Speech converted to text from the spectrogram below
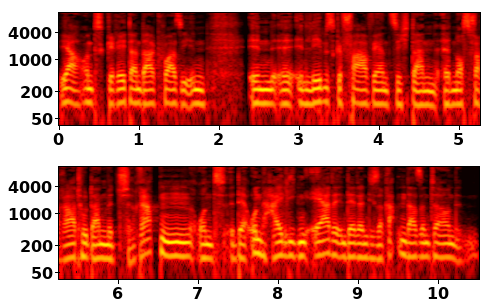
ja, und gerät dann da quasi in, in, äh, in Lebensgefahr, während sich dann äh, Nosferatu dann mit Ratten und der unheiligen Erde, in der dann diese Ratten da sind, da und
